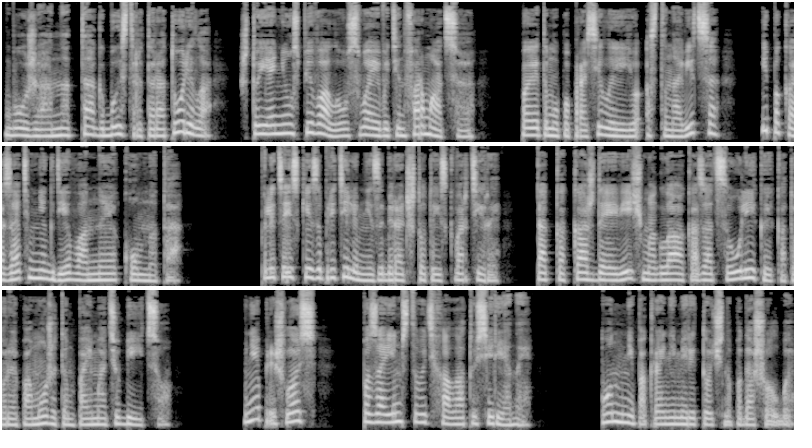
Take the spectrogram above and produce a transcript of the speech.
Боже, она так быстро тараторила, что я не успевала усваивать информацию, поэтому попросила ее остановиться и показать мне, где ванная комната. Полицейские запретили мне забирать что-то из квартиры, так как каждая вещь могла оказаться уликой, которая поможет им поймать убийцу. Мне пришлось позаимствовать халат у сирены. Он мне, по крайней мере, точно подошел бы,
